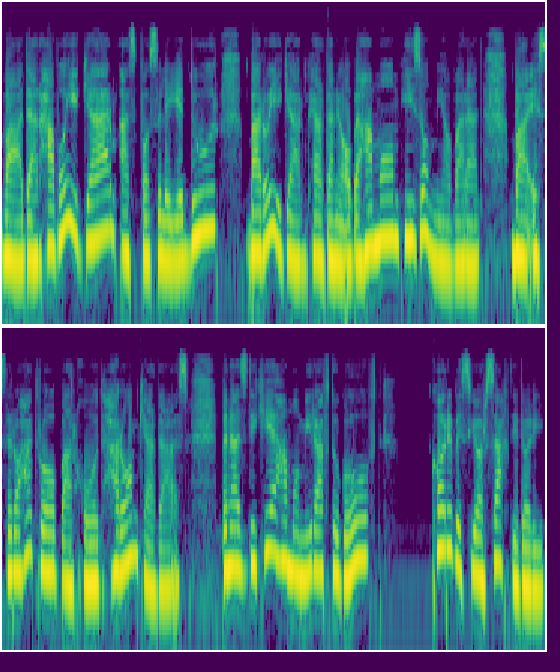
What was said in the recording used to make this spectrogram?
و در هوای گرم از فاصله دور برای گرم کردن آب حمام هیزم می آورد و استراحت را بر خود حرام کرده است. به نزدیکی حمامی رفت و گفت کار بسیار سختی داری.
